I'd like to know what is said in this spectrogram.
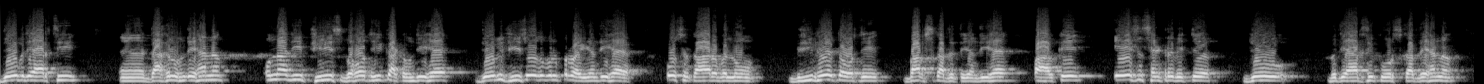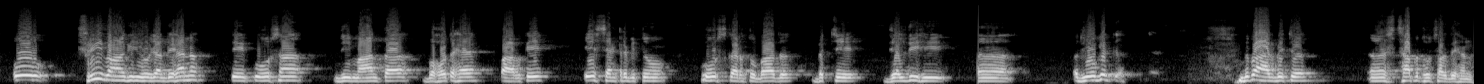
ਜੋ ਵਿਦਿਆਰਥੀ ਦਾਖਲ ਹੁੰਦੇ ਹਨ, ਉਹਨਾਂ ਦੀ ਫੀਸ ਬਹੁਤ ਹੀ ਘੱਟ ਹੁੰਦੀ ਹੈ। ਜੋ ਵੀ ਫੀਸ ਉਸ ਵੱਲੋਂ ਭਰਵਾਈ ਜਾਂਦੀ ਹੈ, ਉਹ ਸਰਕਾਰ ਵੱਲੋਂ ਵਜ਼ੀਫੇ ਦੇ ਤੌਰ ਤੇ ਵਾਪਸ ਕਰ ਦਿੱਤੀ ਜਾਂਦੀ ਹੈ। ਭਾਵ ਕਿ ਇਸ ਸੈਂਟਰ ਵਿੱਚ ਜੋ ਵਿਦਿਆਰਥੀ ਕੋਰਸ ਕਰਦੇ ਹਨ, ਉਹ ਫ੍ਰੀ ਵਾਂਗ ਹੀ ਹੋ ਜਾਂਦੇ ਹਨ ਤੇ ਕੋਰਸਾਂ ਦੀ ਮਾਨਤਾ ਬਹੁਤ ਹੈ ਭਾਵ ਕਿ ਇਸ ਸੈਂਟਰ ਵਿੱਚੋਂ ਕੋਰਸ ਕਰਨ ਤੋਂ ਬਾਅਦ ਬੱਚੇ ਜਲਦੀ ਹੀ ਉਦਯੋਗਿਕ ਵਿਭਾਗ ਵਿੱਚ ਸਥਾਪਿਤ ਹੋ ਸਕਦੇ ਹਨ।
